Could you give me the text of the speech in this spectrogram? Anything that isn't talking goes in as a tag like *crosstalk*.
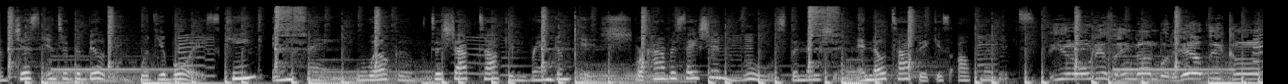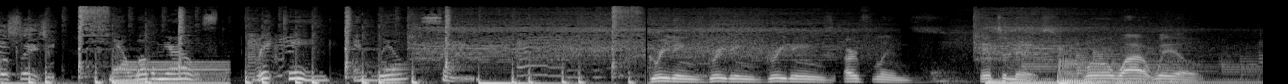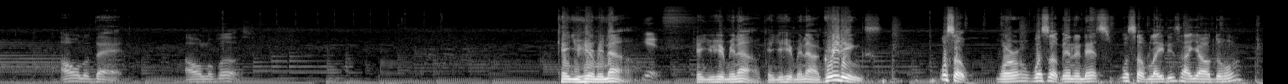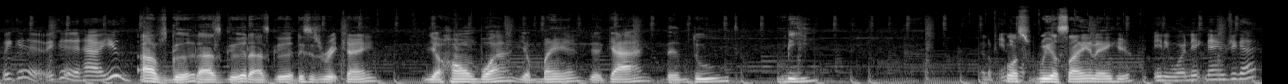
have just entered the building with your boys, King and Sane. Welcome to Shop Talking Random Ish, where conversation rules the nation and no topic is off limits. You know, this ain't nothing but healthy conversation. Now, welcome your hosts, Rick King and Will Sane. Greetings, greetings, greetings, Earthlings, Internet, worldwide, World Web, all of that, all of us. Can you hear me now? Yes. Can you hear me now? Can you hear me now? Greetings. What's up, world? What's up, internets? What's up, ladies? How y'all doing? We good. We good. How are you? I was good. I was good. I was good. This is Rick Kane, your homeboy, your man, your guy, the dude, me. And of Any course, more- Will Sane ain't here. Any more nicknames you got?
